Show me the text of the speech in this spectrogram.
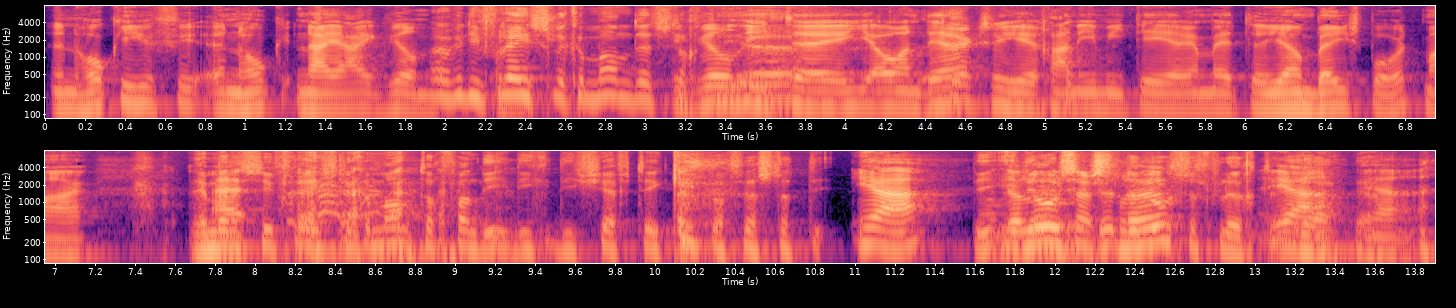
Een hockey, een hockey. Nou ja, ik wil, Over die vreselijke man, dat is ik toch wil die, niet eh, eh, Johan Derksen hier gaan imiteren met uh, Jan B-sport, maar nee, maar dat is die vreselijke man toch van die, die, die chef de of was dat die, ja, die de losersvlucht. De, de losersvlucht, Ja, ja, ja.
